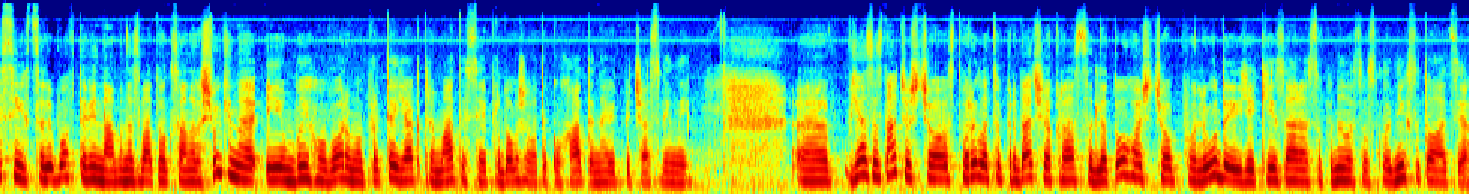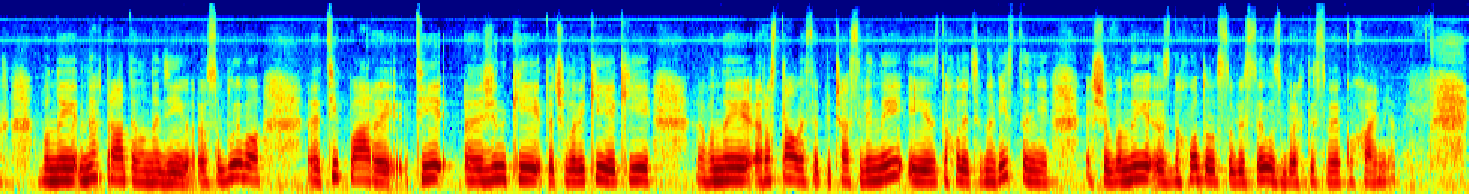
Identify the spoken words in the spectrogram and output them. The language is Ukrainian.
Всіх! Це Любов та війна. Мене звати Оксана Рощукіна, і ми говоримо про те, як триматися і продовжувати кохати навіть під час війни. Е, Я зазначу, що створила цю передачу якраз для того, щоб люди, які зараз опинилися в складних ситуаціях, вони не втратили надію. Особливо е, ті пари, ті е, жінки та чоловіки, які вони розсталися під час війни і знаходяться на відстані, щоб вони знаходили в собі сили зберегти своє кохання.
